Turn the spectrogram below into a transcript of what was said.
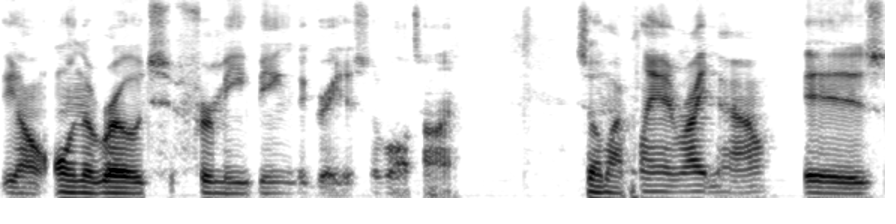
you know, on the road for me being the greatest of all time. So my plan right now is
